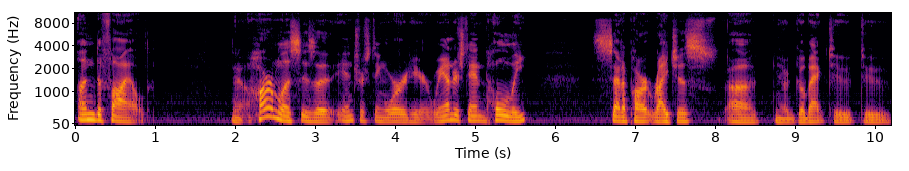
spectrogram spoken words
undefiled. Now, harmless is an interesting word here. We understand holy, set apart, righteous. Uh, you know, go back to to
